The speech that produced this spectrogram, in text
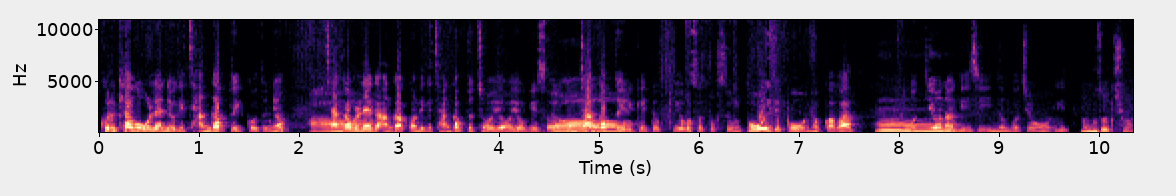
그렇게 하고 원래는 여기 장갑도 있거든요. 아. 장갑을 내가 안 갖고 왔는데 이게 장갑도 줘요 여기서. 아. 그럼 장갑도 이렇게 또 끼워서 또 쓰면 더 이제 보온 효과가 음. 더 뛰어나게 이제 있는 거죠. 이게 너무 좋죠.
